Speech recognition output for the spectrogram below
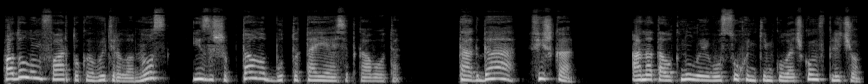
подолом фартука вытерла нос и зашептала, будто таясь от кого-то. «Тогда, фишка!» Она толкнула его сухоньким кулачком в плечо.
